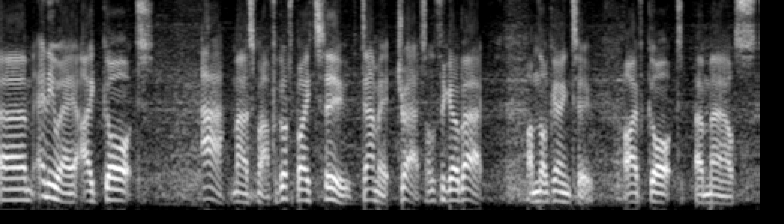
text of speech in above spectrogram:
Um, anyway, I got Ah, mouse mat. I forgot to buy two. Damn it. Drat. I'll have to go back. I'm not going to. I've got a mouse.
